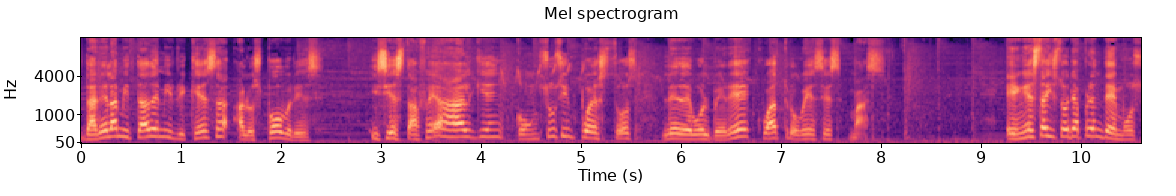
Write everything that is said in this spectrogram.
daré la mitad de mi riqueza a los pobres y si estafé a alguien con sus impuestos, le devolveré cuatro veces más. En esta historia aprendemos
